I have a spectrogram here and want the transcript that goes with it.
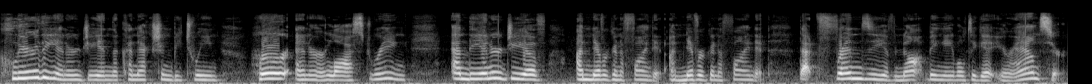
clear the energy and the connection between her and her lost ring and the energy of I'm never going to find it. I'm never going to find it. That frenzy of not being able to get your answer.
